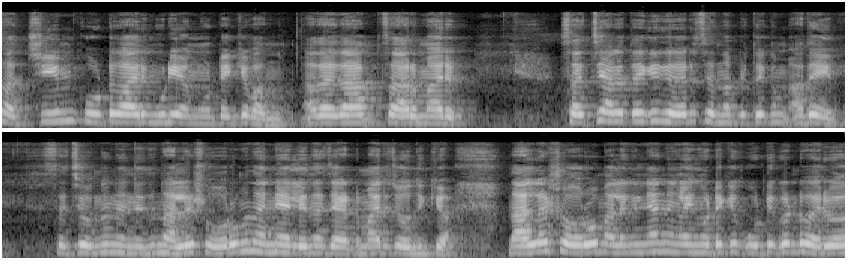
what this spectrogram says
സച്ചിയും കൂട്ടുകാരും കൂടി അങ്ങോട്ടേക്ക് വന്നു. അതായത് ആ സാറുമാർ സച്ചി അകത്തേക്ക് കയറി ചെന്നപ്പോഴത്തേക്കും അതെ സച്ചി ഒന്നും നിന്ന് ഇത് നല്ല ഷോറൂം തന്നെയല്ലേ എന്ന് ചേട്ടന്മാർ ചോദിക്കുക നല്ല ഷോറൂം അല്ലെങ്കിൽ ഞാൻ നിങ്ങൾ ഇങ്ങോട്ടേക്ക് കൂട്ടിക്കൊണ്ട് വരുമോ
